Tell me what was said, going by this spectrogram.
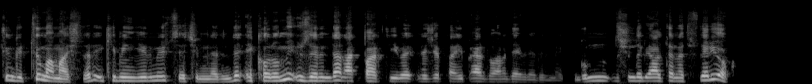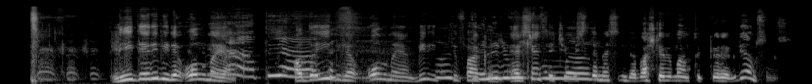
Çünkü tüm amaçları 2023 seçimlerinde ekonomi üzerinden AK Parti'yi ve Recep Tayyip Erdoğan'ı devirebilmekti. Bunun dışında bir alternatifleri yok. Lideri bile olmayan, adayı bile olmayan bir ittifakın erken seçim bunlar. istemesinde başka bir mantık görebiliyor musunuz?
